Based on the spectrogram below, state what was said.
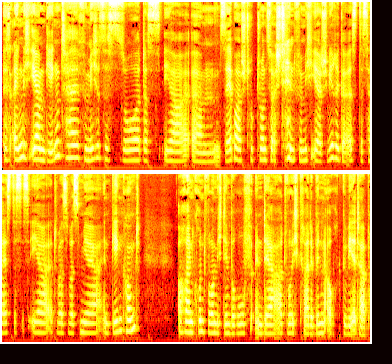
Ist eigentlich eher im Gegenteil. Für mich ist es so, dass eher ähm, selber Strukturen zu erstellen für mich eher schwieriger ist. Das heißt, das ist eher etwas, was mir entgegenkommt. Auch ein Grund, warum ich den Beruf in der Art, wo ich gerade bin, auch gewählt habe.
